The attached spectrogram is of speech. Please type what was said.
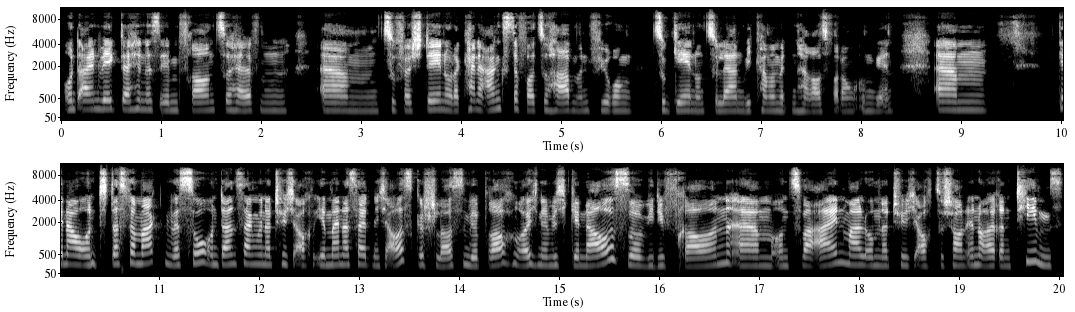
Und ein Weg dahin ist eben Frauen zu helfen, ähm, zu verstehen oder keine Angst davor zu haben, in Führung zu gehen und zu lernen, wie kann man mit den Herausforderungen umgehen. Ähm, Genau, und das vermarkten wir so. Und dann sagen wir natürlich auch, ihr Männer seid nicht ausgeschlossen. Wir brauchen euch nämlich genauso wie die Frauen. Ähm, und zwar einmal, um natürlich auch zu schauen in euren Teams,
